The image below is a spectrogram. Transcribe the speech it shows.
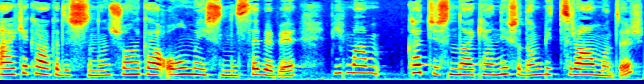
erkek arkadaşının şu ana kadar olmayışının sebebi bilmem kaç yaşındayken yaşadığın bir travmadır.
